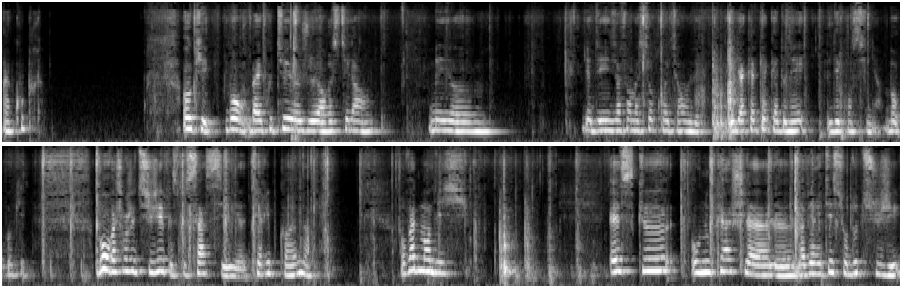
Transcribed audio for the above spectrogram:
Un couple. Ok, bon, bah écoutez, euh, je vais en rester là. Mais... Euh, il y a des informations qui ont été enlevées. il y a quelqu'un qui a donné des consignes. Bon, ok. Bon, on va changer de sujet parce que ça, c'est euh, terrible quand même. On va demander, est-ce que on nous cache la, vérité sur d'autres sujets?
